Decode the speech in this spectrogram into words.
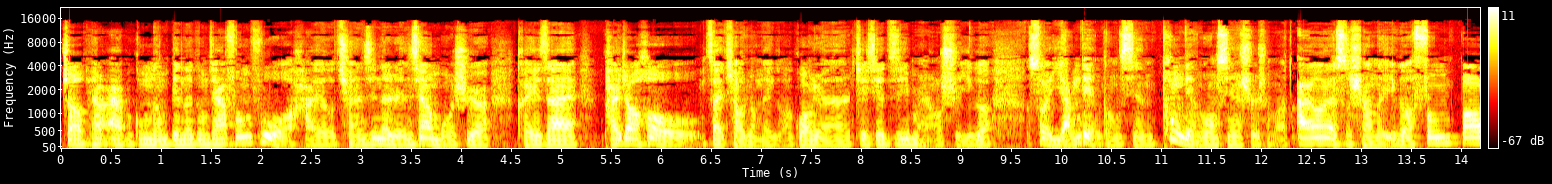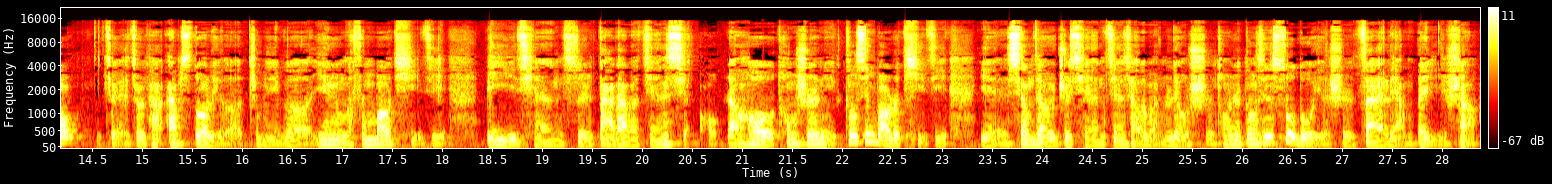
照片 App 功能变得更加丰富，还有全新的人像模式，可以在拍照后再调整那个光源。这些基本上是一个算痒点更新。痛点更新是什么？iOS 上的一个封包，对，就是它 App Store 里的这么一个应用的封包体积，比以前是大大的减小。然后同时，你更新包的体积也相较于之前减小了百分之六十，同时更新速度也是在两倍以上。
